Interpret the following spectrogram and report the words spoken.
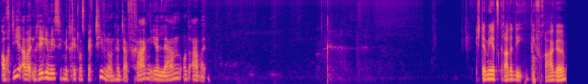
Auch die arbeiten regelmäßig mit Retrospektiven und hinterfragen ihr Lernen und Arbeiten. Ich stelle mir jetzt gerade die, die Frage,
